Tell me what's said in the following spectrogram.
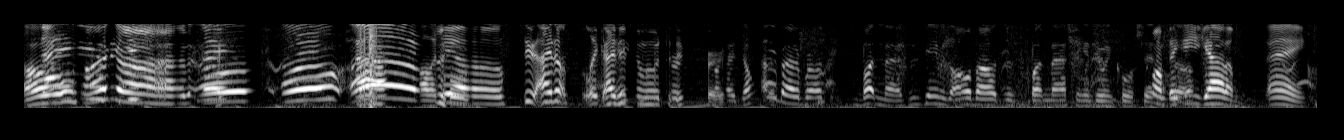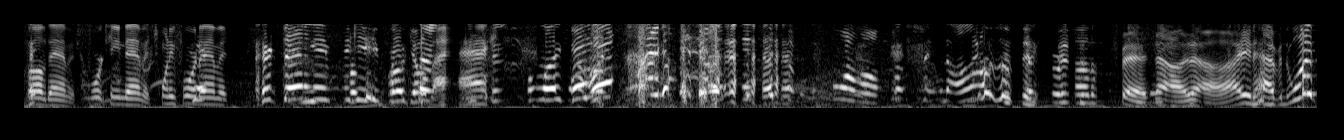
Oh Dang, my god! Oh, oh, Ah, oh! all the dude, I don't like. I didn't know what to do first. Don't worry about it, bro. It's button mash. This game is all about just button mashing and doing cool shit. Come on, so- you got him. Dang, 12 damage, 14 damage, 24 damage. Dang, Biggie, he broke your back. Oh my oh god! Oh, An awesome This kick for is round. fair. No, no, I ain't having. What?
